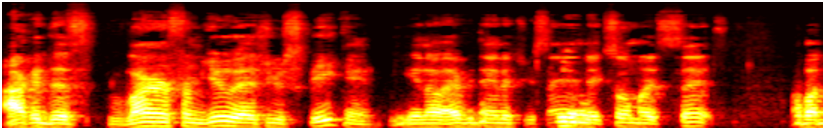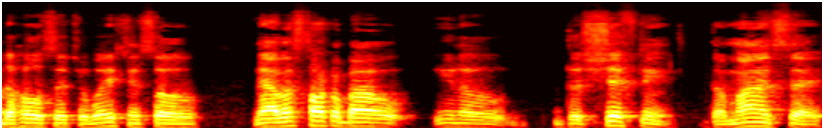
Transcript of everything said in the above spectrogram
I could just learn from you as you're speaking. You know, everything that you're saying yeah. makes so much sense about the whole situation. So now let's talk about you know the shifting, the mindset.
